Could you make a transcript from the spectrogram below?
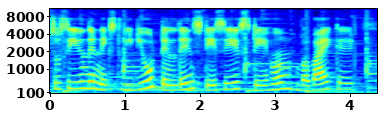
So see you in the next video. Till then stay safe, stay home. Bye bye kids.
